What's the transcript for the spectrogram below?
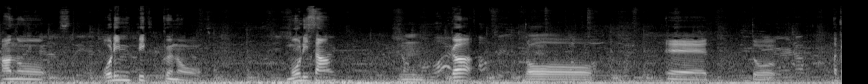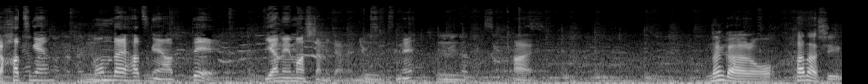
あのオリンピックの森さんうん。が、おー。えーっと、なんか発言、うん。問題発言あって、辞めましたみたいなニュースですね。うんはい。なんかあの話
